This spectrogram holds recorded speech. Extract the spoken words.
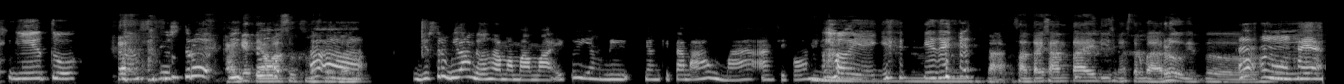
gitu. Nah, justru Kaget itu ya masuk uh, justru bilang dong sama mama itu yang di yang kita mau ma ansikon hmm. oh iya gitu, gitu. santai-santai di semester baru gitu. Uh -uh, kayak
